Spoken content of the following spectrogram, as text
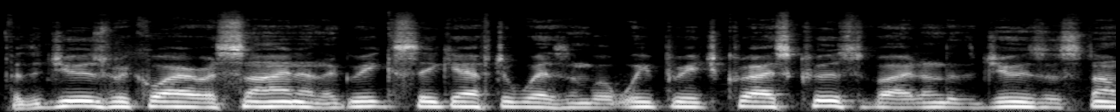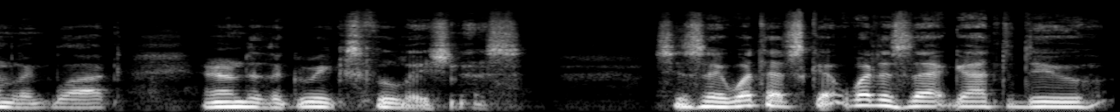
For the Jews require a sign, and the Greeks seek after wisdom, but we preach Christ crucified unto the Jews a stumbling block, and unto the Greeks foolishness. So you say, what that's got, what has that got to do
